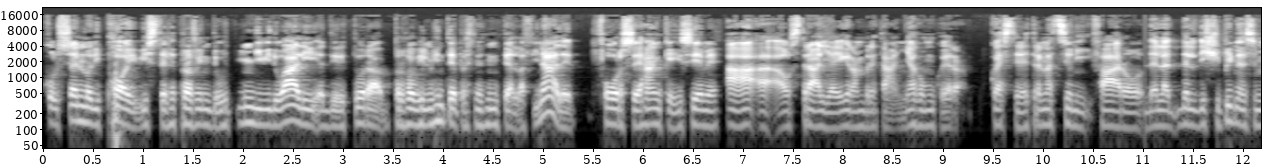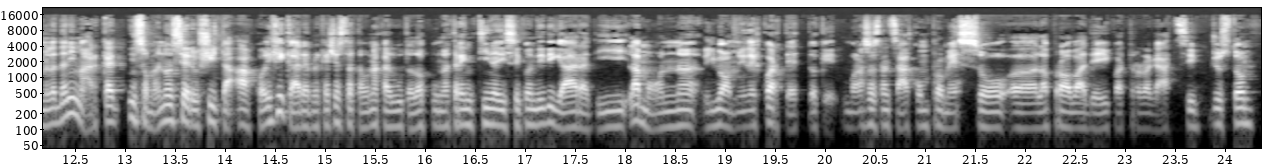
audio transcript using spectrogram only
Col senno di poi, viste le prove individuali, addirittura probabilmente pretendente alla finale, forse anche insieme a, a Australia e Gran Bretagna. Comunque era queste le tre nazioni faro della, della, disciplina insieme alla Danimarca, insomma non si è riuscita a qualificare perché c'è stata una caduta dopo una trentina di secondi di gara di Lamon, degli uomini del quartetto, che in buona sostanza ha compromesso uh, la prova dei quattro ragazzi, giusto?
